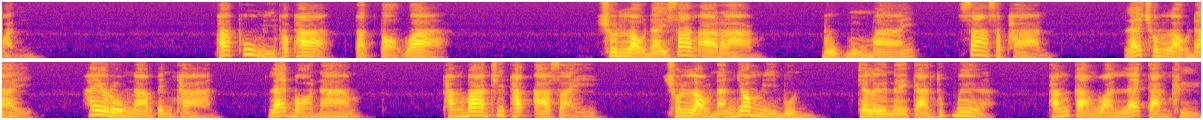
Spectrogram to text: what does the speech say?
วรรค์ พระผู้มีพระภาคตรัสตอบว่า ชนเหล่าใดสร้างอารามปลูกหมู่ไม้ สร้างสะพาน และชนเหล่าใด ให้โรงน้ำเป็นทาน และบ่อน้ำทั้งบ้านที่พักอาศัย ชนเหล่านั้นย่อมมีบุญเจริญในการทุกเมื่อ ทั้งกลางวันและกลางคืน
